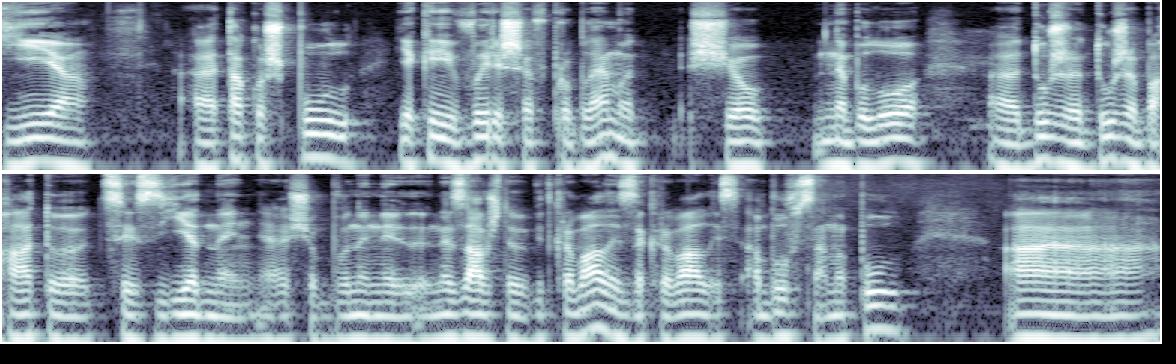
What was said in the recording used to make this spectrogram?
є також пул, який вирішив проблему, що не було дуже-дуже багато цих з'єднань, е, щоб вони не, не завжди відкривались, закривались, а був саме пул. А,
